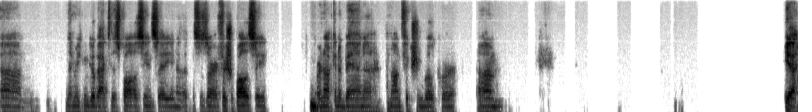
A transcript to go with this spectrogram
Um, then we can go back to this policy and say, you know, that this is our official policy. We're not going to ban a nonfiction book or, um, yeah,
